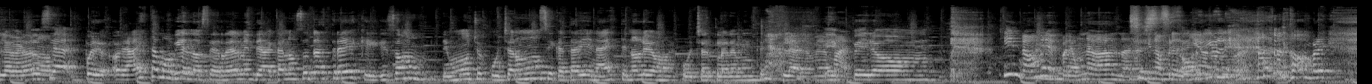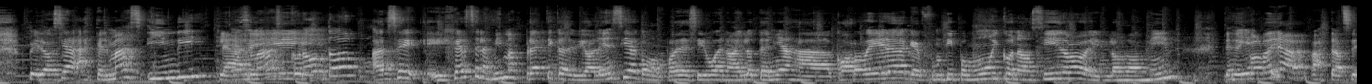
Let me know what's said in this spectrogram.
La verdad no. O sea, pero ahí estamos viendo, o sea, realmente acá nosotras tres, que, que somos de mucho escuchar música, está bien, a este no lo íbamos a escuchar claramente. Claro, menos Eh, pero. ¿Qué nombre para una banda? ¿no? ¿Qué nombre de horrible nombre. Pero, o sea, hasta el más indie, Claro. el más croto, hace, ejerce las mismas prácticas de violencia, como puedes decir, bueno, ahí lo tenías a Cordera, que fue un tipo muy conocido en los 2000. Desde este- Cordera hasta, hasta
